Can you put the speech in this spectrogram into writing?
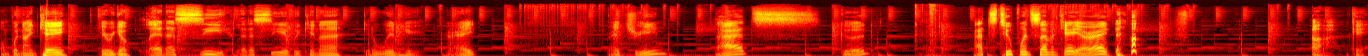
1.9k. Here we go. Let us see. Let us see if we can uh get a win here. All right. Red Dream. That's good. That's 2.7k. All right. ah, okay.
